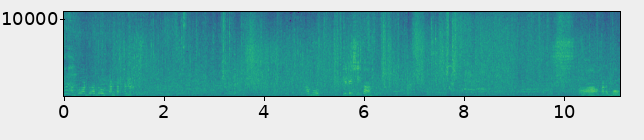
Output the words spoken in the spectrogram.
Aduh, aduh, aduh, pantat kena. Aduh, tidak sih kah? Ah, karena bom.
